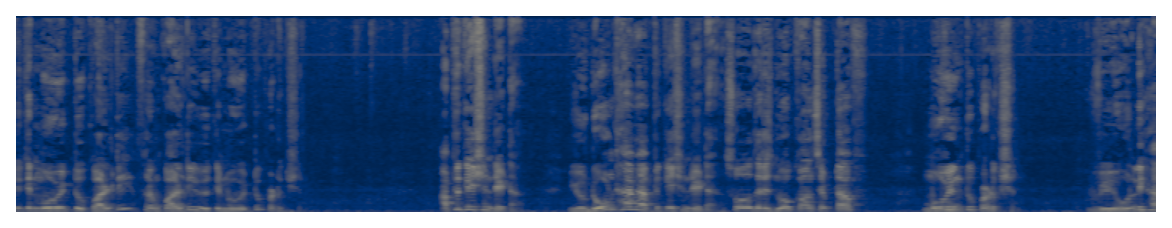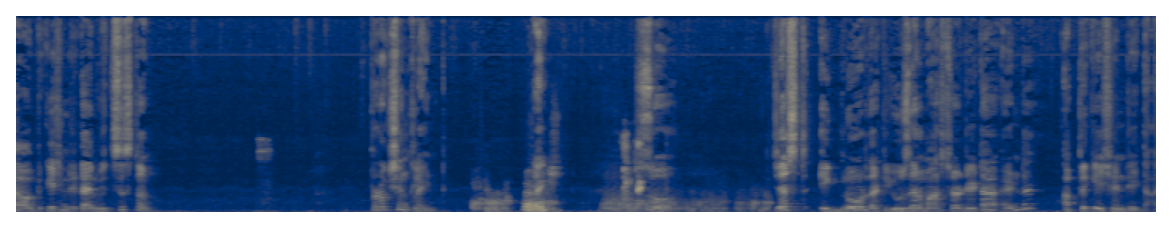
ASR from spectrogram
you can move it to quality. From quality you can move it to production. Application data. You don't have application data so there is no concept of moving to production. We only have application data in which system? Production client. Production. so just ignore that user master data and application data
